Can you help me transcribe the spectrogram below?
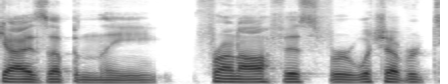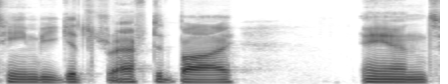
guys up in the front office for whichever team he gets drafted by. And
